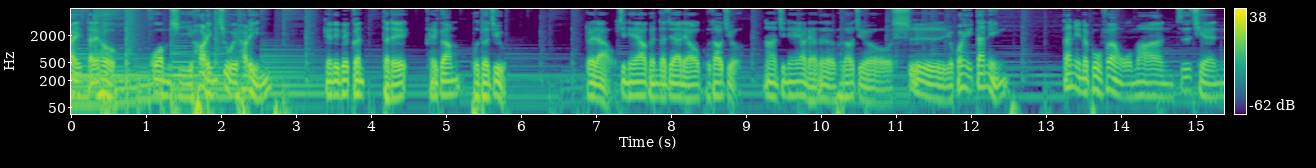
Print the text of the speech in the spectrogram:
嗨，大家好，我们是哈林酒的哈林，今天要跟大家开讲葡萄酒。对了，今天要跟大家聊葡萄酒。那今天要聊的葡萄酒是有关于单宁。单宁的部分，我们之前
